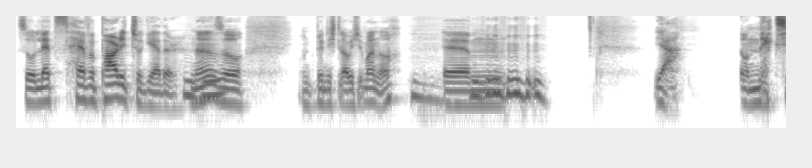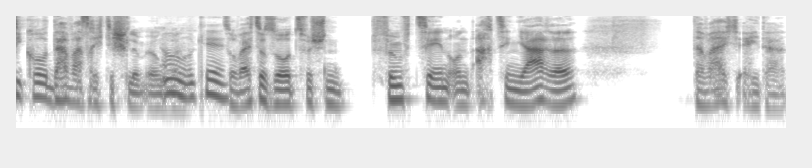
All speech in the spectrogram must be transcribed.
so let's have a party together. Ne? Mhm. Ne? So, und bin ich, glaube ich, immer noch. Ähm, ja. Und Mexiko, da war es richtig schlimm irgendwann. Oh, okay. So, weißt du, so zwischen 15 und 18 Jahre, da war ich, ey, da,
